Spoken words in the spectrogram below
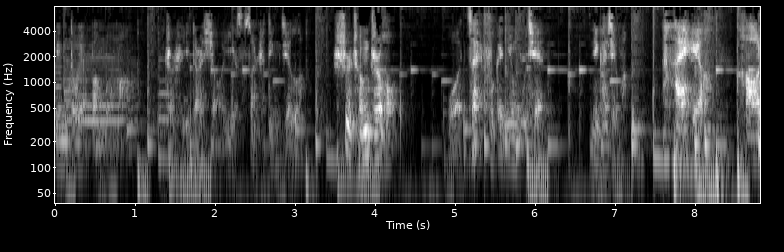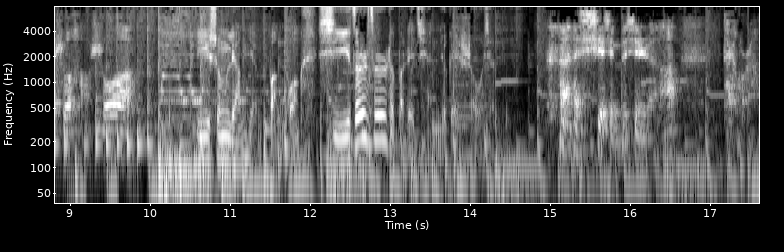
您都要帮帮忙。这是一点小意思，算是定金了。事成之后，我再付给您五千，您看行吗？哎呦，好说好说。医生两眼放光，喜滋滋的把这钱就给收下了。谢谢你的信任啊！待会儿啊，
